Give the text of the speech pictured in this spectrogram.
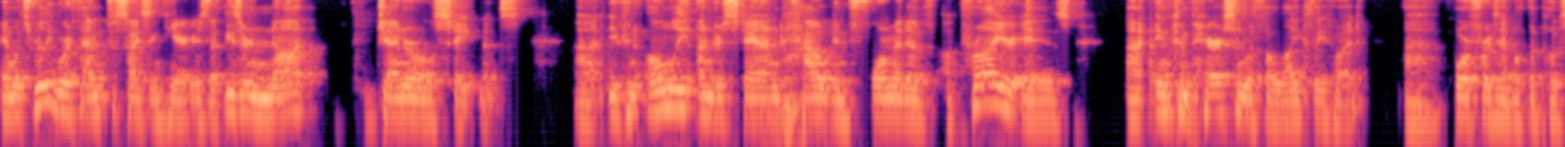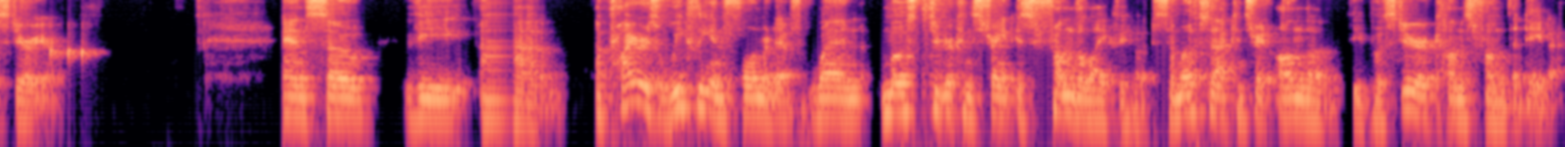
And what's really worth emphasizing here is that these are not general statements. Uh, you can only understand how informative a prior is uh, in comparison with the likelihood, uh, or for example, the posterior. And so the a prior is weakly informative when most of your constraint is from the likelihood. So most of that constraint on the, the posterior comes from the data.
